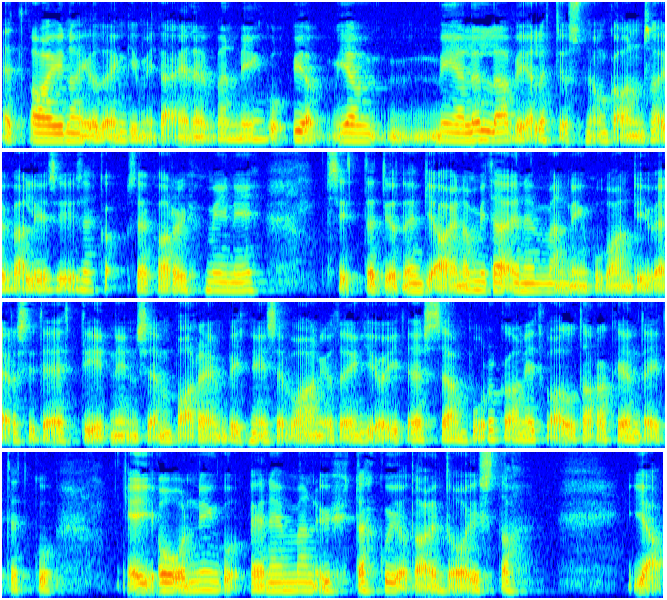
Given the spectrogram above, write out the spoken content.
että aina jotenkin mitä enemmän, niin kuin, ja, ja mielellään vielä, että jos ne on kansainvälisiä seka, sekaryhmiä, niin sitten että jotenkin aina mitä enemmän niin kuin vaan diversiteettiin, niin sen parempi, niin se vaan jotenkin jo itsessään purkaa niitä valtarakenteita, että kun ei ole niin kuin enemmän yhtä kuin jotain toista. Ja,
